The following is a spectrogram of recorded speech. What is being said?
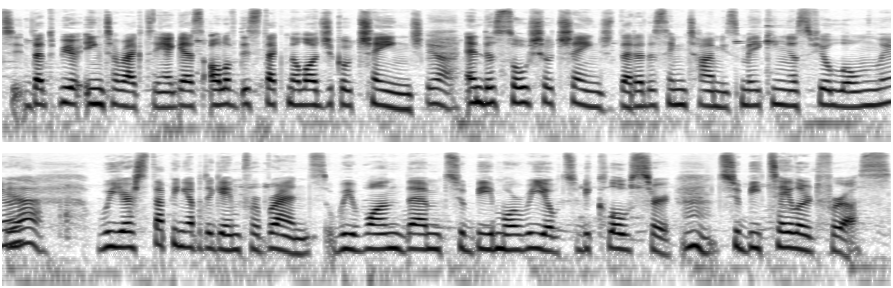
to, that we are interacting. I guess all of this technological change Yeah. and the social change that at the same time is making us feel lonelier. Yeah. We are stepping up the game for brands. We want them to be more real, to be closer, mm. to be tailored for us.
